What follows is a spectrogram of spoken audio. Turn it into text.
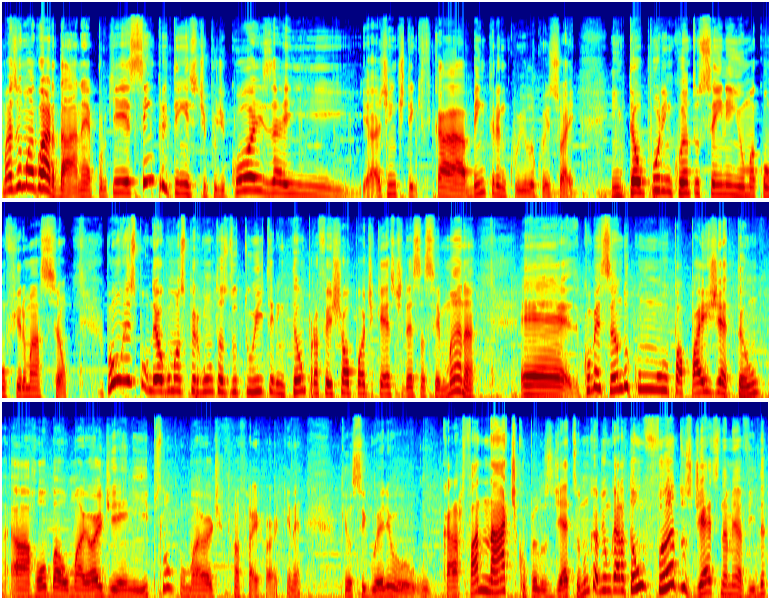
Mas vamos aguardar, né? Porque sempre tem esse tipo de coisa e a gente tem que ficar bem tranquilo com isso aí. Então, por enquanto, sem nenhuma confirmação. Vamos responder algumas perguntas do Twitter, então, para fechar o podcast dessa semana. É, começando com o Papai Jetão, arroba o maior de NY, o maior de Nova York, né? que eu sigo ele, um cara fanático pelos Jets. Eu nunca vi um cara tão fã dos Jets na minha vida.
